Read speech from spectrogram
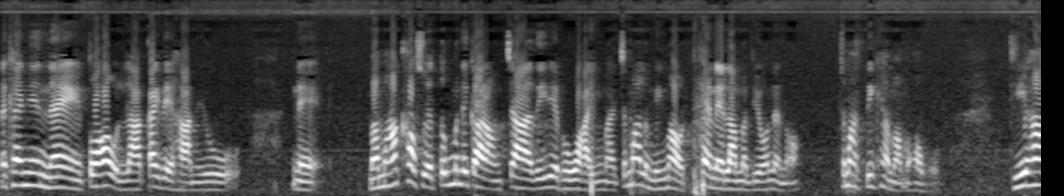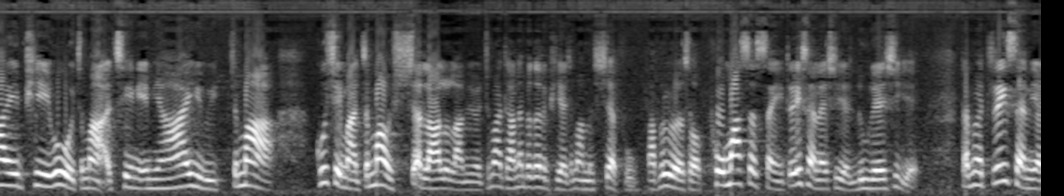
နှခမ်းချင်းနဲ့သွားကိုလာကြိုက်တဲ့ဟာမျိုးနဲ့မမခောက်ဆိုရ3မိနစ်ကတော့ကြာသေးတဲ့ဘဝကြီးမှာကျမလိုမိမကိုထန်တယ်လားမပြောနဲ့နော်ကျမသိခံမှာမဟုတ်ဘူးဒီဟာဖြေဖို့ကျမအချိန်ကြီးအများကြီးယူပြီးကျမခုချိန်မှာကျမကိုရှက်လားလို့လားမျိုးကျမဒါနဲ့ပတ်သက်တဲ့ဖြေကကျမမရှက်ဘူးဘာဖြစ်လို့လဲဆိုတော့ဖိုမဆက်ဆိုင်တိရစ္ဆာန်လည်းရှိတယ်လူလည်းရှိတယ်ဒါပေမဲ့တိရစ္ဆာန်တွေက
